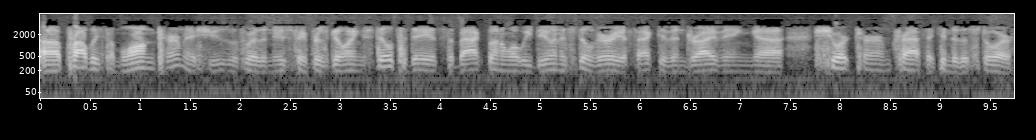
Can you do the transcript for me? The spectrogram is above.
uh, probably some long-term issues with where the newspaper is going. Still today, it's the backbone of what we do, and it's still very effective in driving uh, short-term traffic into the store.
